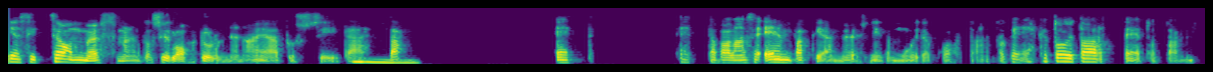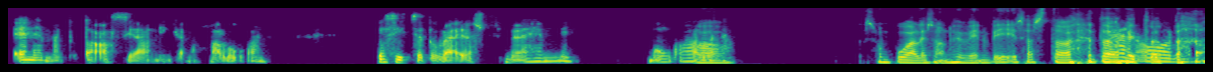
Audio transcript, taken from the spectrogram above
Ja sitten se on myös semmoinen tosi lohdullinen ajatus siitä, mm. että et, et tavallaan se empatia myös niitä muita kohtaan, että okei, ehkä toi tarvitsee tota nyt enemmän tota asiaa, minkä mä haluan. Ja sitten se tulee joskus myöhemmin mun kohdalla. Oh. Sun puoliso on hyvin viisas. Toi, toi, Hän on. Tota,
